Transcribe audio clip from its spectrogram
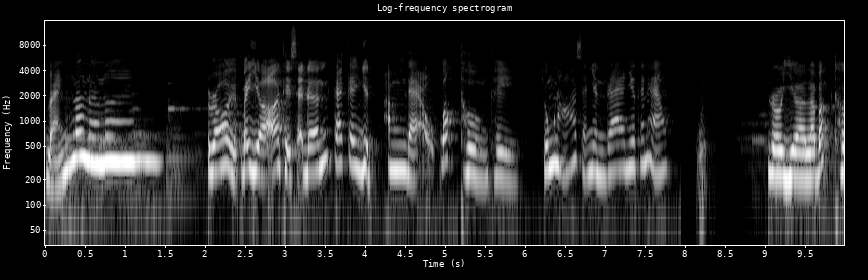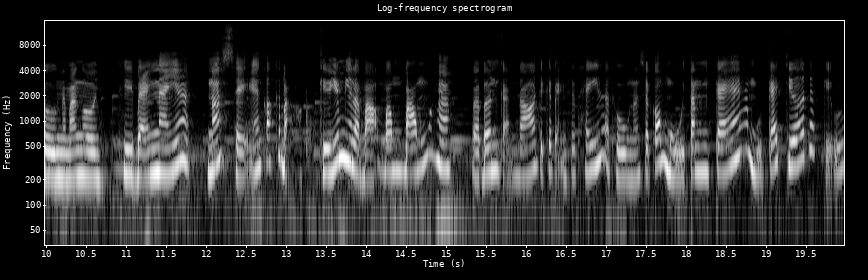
Loãng lớn lên lên rồi, bây giờ thì sẽ đến các cái dịch âm đạo bất thường thì chúng nó sẽ nhìn ra như thế nào? Rồi giờ là bất thường nè mọi người. Thì bạn này á, nó sẽ có cái bọt kiểu giống như là bọt bong bóng ha. Và bên cạnh đó thì các bạn sẽ thấy là thường nó sẽ có mùi tanh cá, mùi cá chết á, kiểu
